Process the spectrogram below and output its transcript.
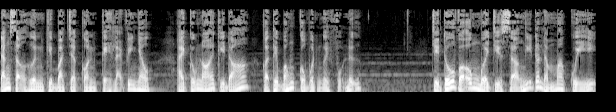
Đáng sợ hơn khi ba cha con kể lại với nhau, ai cũng nói khi đó có thấy bóng của một người phụ nữ. Chị Tú và ông Mười chỉ sợ nghĩ đó là ma quỷ,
